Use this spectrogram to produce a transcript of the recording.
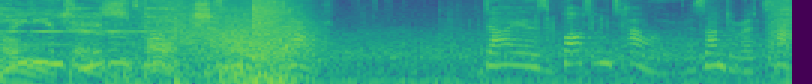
Radiant's middle tower is under attack. Dire's bottom tower is under attack.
